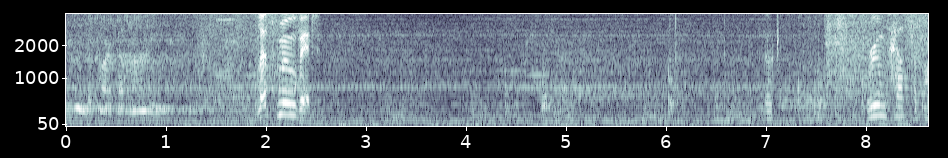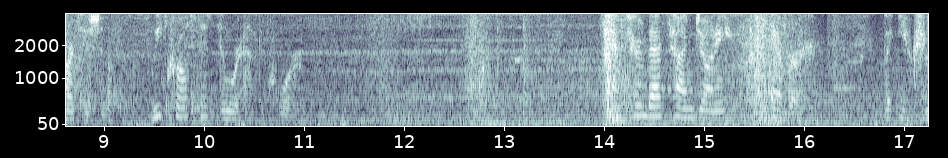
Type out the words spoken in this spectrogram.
isn't far behind. Let's move it! Okay. Room past the partition. We cross it and we're at the core. Can't turn back time, Johnny. Ever. But you can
